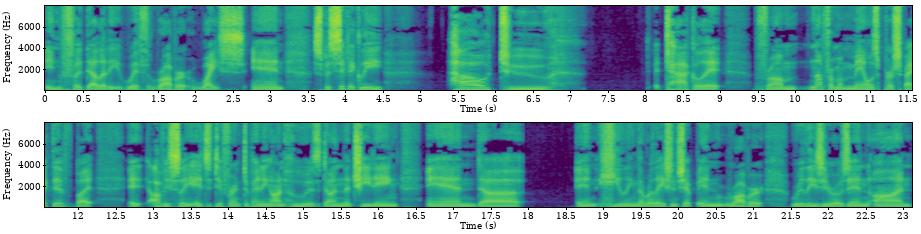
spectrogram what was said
infidelity with Robert Weiss and specifically how to tackle it from not from a male's perspective, but it obviously it's different depending on who has done the cheating and uh and healing the relationship. And Robert really zeroes in on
